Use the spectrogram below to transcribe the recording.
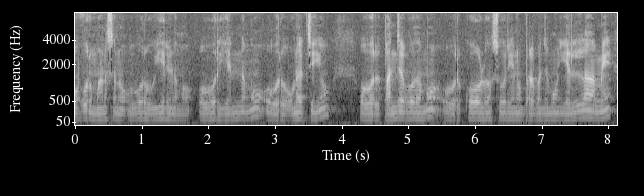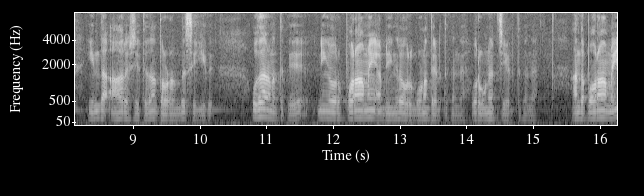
ஒவ்வொரு மனுஷனும் ஒவ்வொரு உயிரினமும் ஒவ்வொரு எண்ணமும் ஒவ்வொரு உணர்ச்சியும் ஒவ்வொரு பஞ்சபூதமும் ஒவ்வொரு கோளும் சூரியனும் பிரபஞ்சமும் எல்லாமே இந்த ஆறு விஷயத்தை தான் தொடர்ந்து செய்யுது. உதாரணத்துக்கு நீங்கள் ஒரு பொறாமை அப்படிங்கிற ஒரு குணத்தை எடுத்துக்கோங்க ஒரு உணர்ச்சி எடுத்துக்கோங்க. அந்த பொறாமை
